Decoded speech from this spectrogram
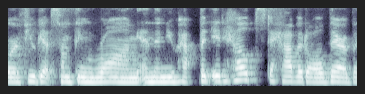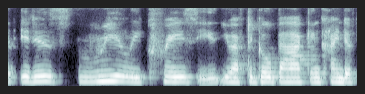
or if you get something wrong and then you have but it helps to have it all there but it is really crazy. You have to go back and kind of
